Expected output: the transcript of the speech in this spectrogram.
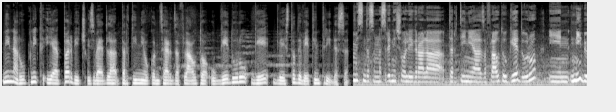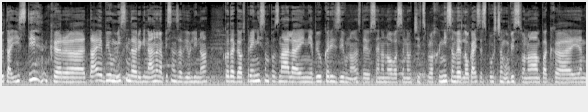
Nina Rupnik je prvič izvedla Tartinijev koncert za flauto v Geduru G239. Mislim, da sem na srednji šoli igrala Tartinija za flauto v Geduru in ni bil ta isti, ker eh, ta je bil, mislim, da je originalno napisan za violino, tako da ga odprej nisem poznala in je bil kar izzivno. Zdaj vse na novo se naučiti, sploh nisem vedela, v kaj se spuščam v bistvu, no, ampak eh, je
